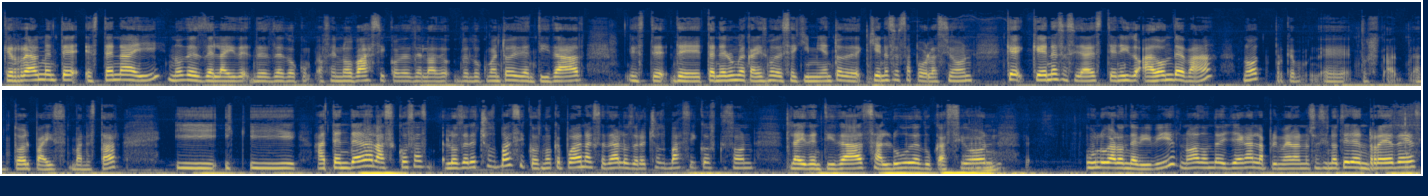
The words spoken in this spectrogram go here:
que realmente estén ahí, ¿no? Desde la desde docu- o sea, en lo básico, desde la del documento de identidad, este, de tener un mecanismo de seguimiento de quién es esa población, qué, qué necesidades tiene y a dónde va, ¿no? Porque eh, pues, a- en todo el país van a estar y, y, y atender a las cosas, los derechos básicos, ¿no? Que puedan acceder a los derechos básicos que son la identidad, salud, educación, un lugar donde vivir, ¿no? A dónde llegan la primera noche. Si no tienen redes,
